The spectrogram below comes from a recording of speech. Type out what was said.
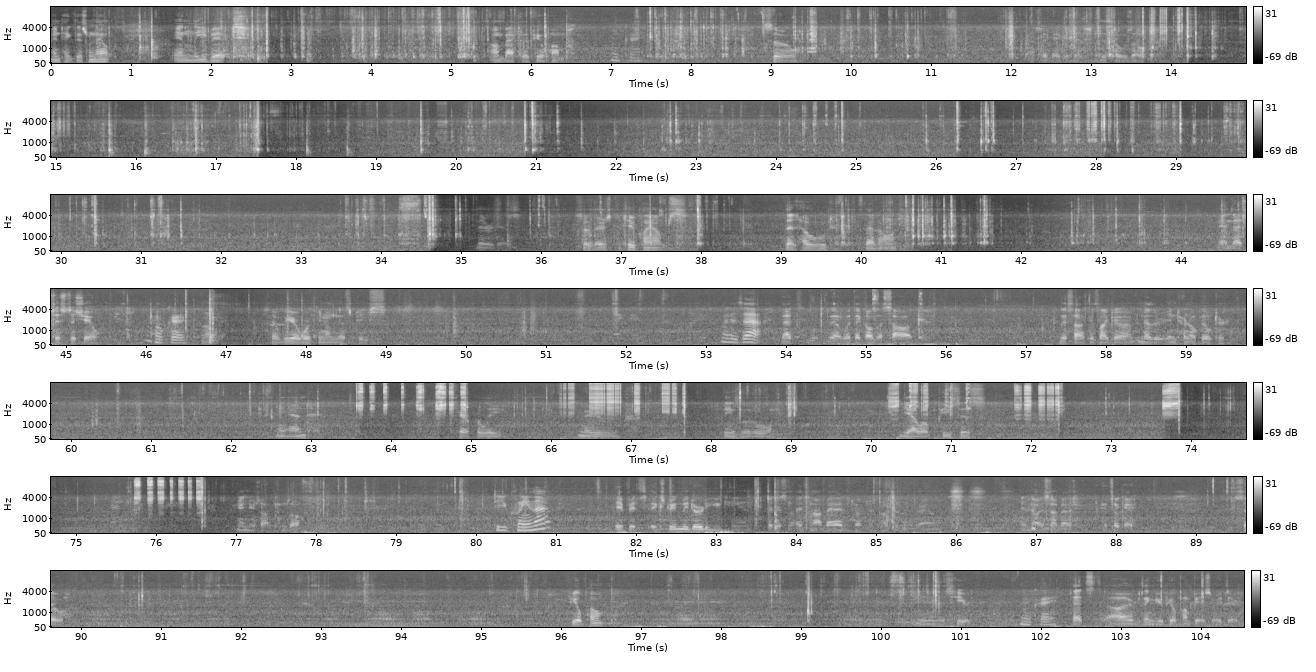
and take this one out and leave it on back of the fuel pump. Okay. So see if I get this, this hose off. There it is. So there's the two clamps that hold that on. And that's just a shell. Okay. Okay. So we are working on this piece. What is that? That's that what they call the sock. The sock is like a, another internal filter. And carefully move these little yellow pieces. And your sock comes off. Do you clean that? If it's extremely dirty, you can, but it's not, it's not bad. It's just not sitting around. And no, it's not bad. It's okay. So, fuel pump is here. Okay. That's everything your fuel pump is right there.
